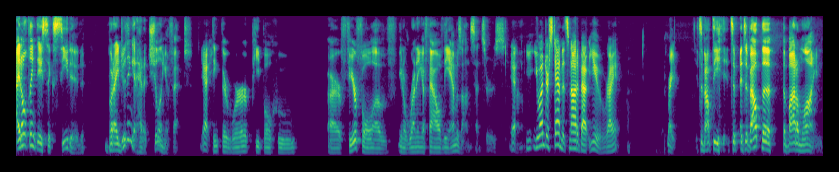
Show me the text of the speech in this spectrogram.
I don't think they succeeded, but I do think it had a chilling effect yeah, I think there were people who are fearful of you know running afoul of the Amazon censors. Yeah, um, you understand it's not about you, right? Right. It's about the it's a, it's about the the bottom line.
